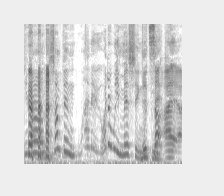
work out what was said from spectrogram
You know, something. What, what are we missing? with So, Mitch? I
